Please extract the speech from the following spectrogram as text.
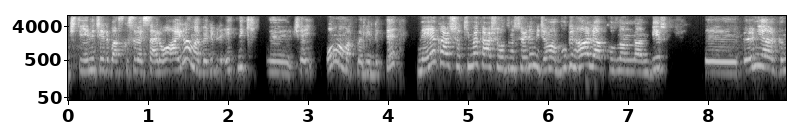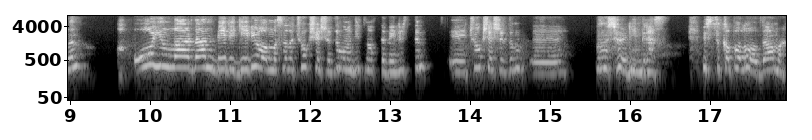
işte Yeniçeri baskısı vesaire o ayrı ama böyle bir etnik e, şey olmamakla birlikte neye karşı kime karşı olduğunu söylemeyeceğim ama bugün hala kullanılan bir e, ön yargının o yıllardan beri geliyor olmasına da çok şaşırdım. Onu dipnotta belirttim. E, çok şaşırdım. E, bunu söyleyeyim biraz. Üstü kapalı oldu ama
